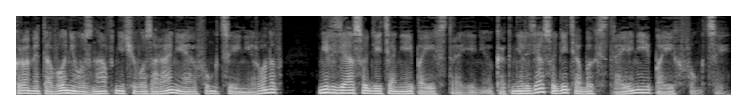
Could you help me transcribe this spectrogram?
Кроме того, не узнав ничего заранее о функции нейронов, нельзя судить о ней по их строению, как нельзя судить об их строении по их функции.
